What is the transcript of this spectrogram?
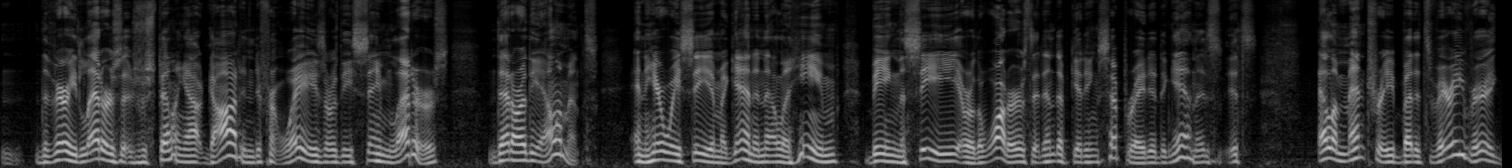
the very letters that are spelling out God in different ways are these same letters that are the elements. And here we see him again in Elohim being the sea or the waters that end up getting separated again. It's, it's elementary, but it's very, very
